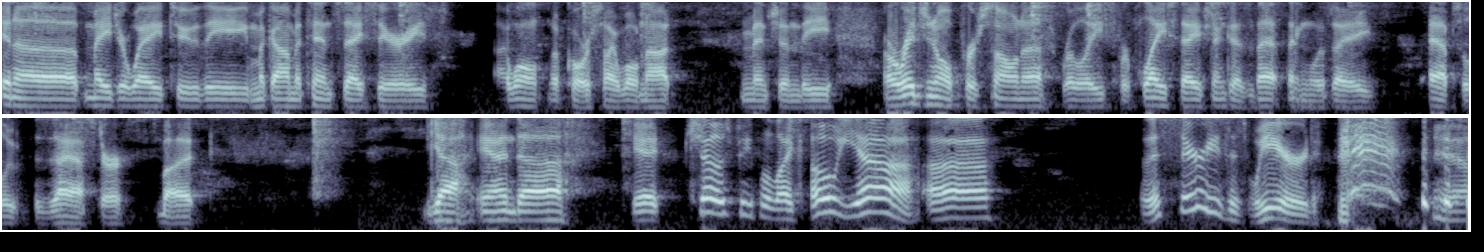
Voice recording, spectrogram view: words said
in a major way to the Megami Tensei series. I won't, of course, I will not mention the original Persona release for PlayStation because that thing was a absolute disaster. But yeah, and uh, it shows people like, oh yeah, uh, this series is weird. yeah,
